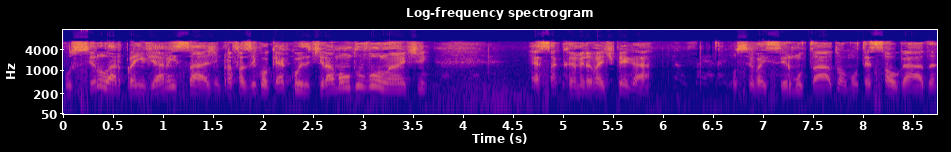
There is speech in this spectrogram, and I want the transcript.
o celular para enviar mensagem, para fazer qualquer coisa, tirar a mão do volante, essa câmera vai te pegar. Você vai ser multado, a multa é salgada,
